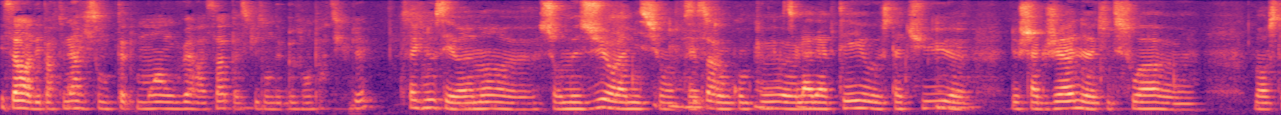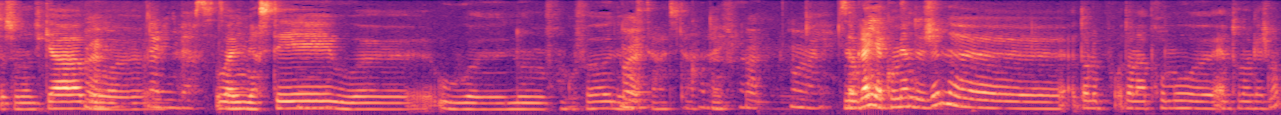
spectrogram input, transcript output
Et ça, on a des partenaires qui sont peut-être moins ouverts à ça parce qu'ils ont des besoins particuliers. C'est vrai que nous, c'est vraiment euh, sur mesure la mission en fait. Donc on peut euh, l'adapter au statut mhm. de chaque jeune, qu'il soit en situation de handicap ou, à l'université ou, ou non francophone, etc. Donc là, il y a combien de jeunes euh, dans, le, dans la promo euh, Aime ton engagement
